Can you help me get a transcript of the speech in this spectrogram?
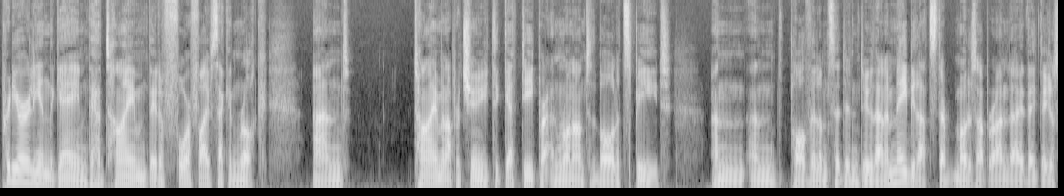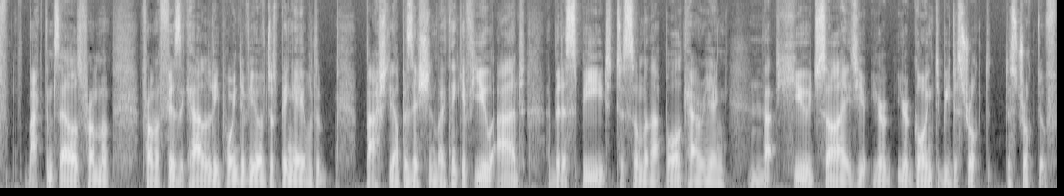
pretty early in the game they had time. They had a four or five second ruck, and time and opportunity to get deeper and run onto the ball at speed. And and Paul Willemse didn't do that, and maybe that's their modus operandi. They they just back themselves from a from a physicality point of view of just being able to bash the opposition. But I think if you add a bit of speed to some of that ball carrying, hmm. that huge size, you, you're you're going to be destruct, destructive.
